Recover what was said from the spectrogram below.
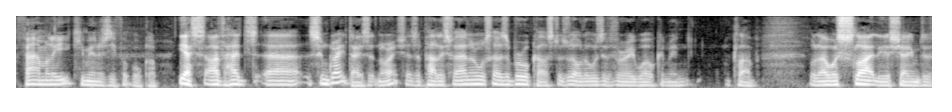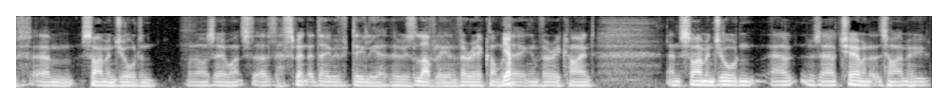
family community football club. Yes, I've had uh, some great days at Norwich as a Palace fan and also as a broadcaster as well. There was a very welcoming club. Well, I was slightly ashamed of um, Simon Jordan when I was there once. I spent a day with Delia, who was lovely and very accommodating yep. and very kind. And Simon Jordan uh, was our chairman at the time, who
